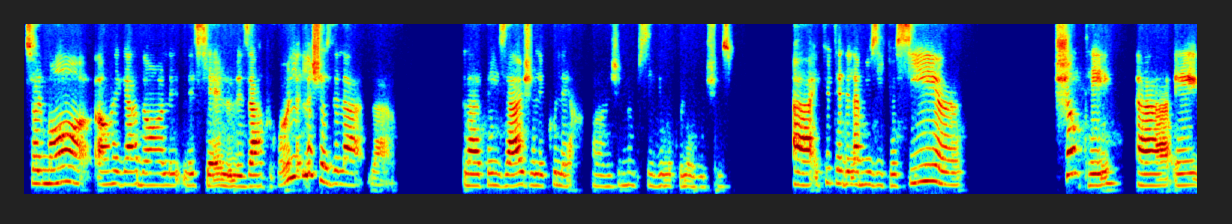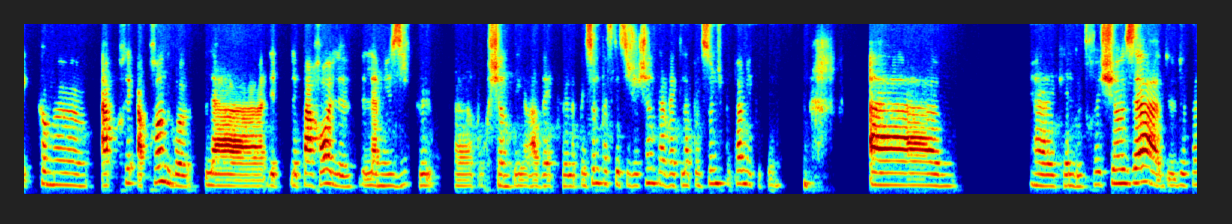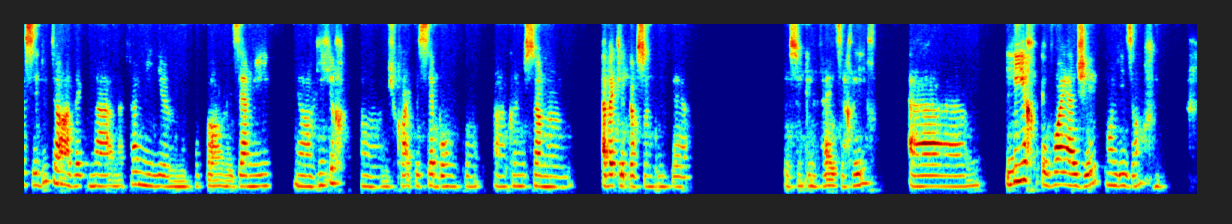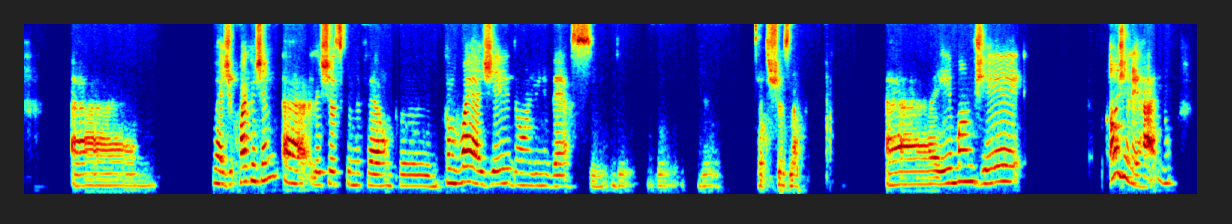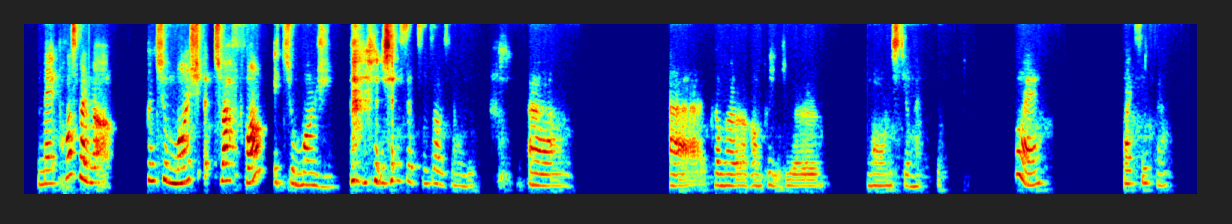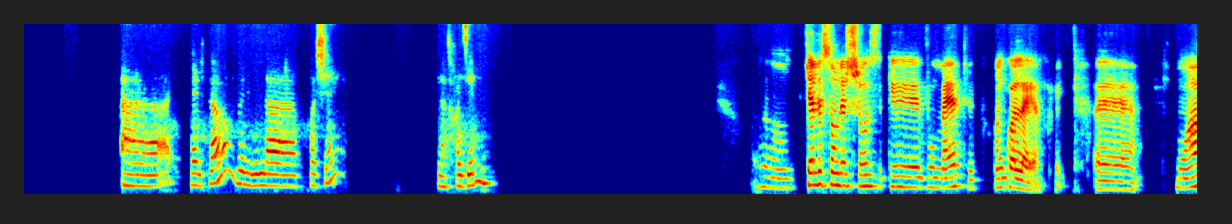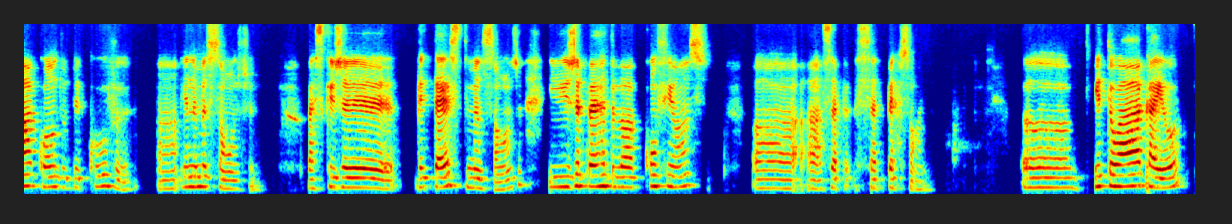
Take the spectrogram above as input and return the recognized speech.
seulement en regardant les, les ciels, les arbres, les, choses de la, la paysage, les couleurs. Euh, je m'observe les couleurs des choses. Euh, écouter de la musique aussi, euh, chanter euh, et comme euh, après, apprendre la, les, les paroles de la musique pour chanter avec la personne parce que si je chante avec la personne, je peux pas m'écouter. Euh, quelle autre chose? Ah, de, de passer du temps avec ma, ma famille, mes copains, mes amis, euh, rire. Euh, je crois que c'est bon euh, quand nous sommes euh, avec les personnes qui nous font, personnes qui nous font rire. Lire et voyager en lisant. Ouais, je crois que j'aime les choses qui me font un peu comme voyager dans l'univers de, cette chose-là. Et manger en général, mais principalement quand tu manges, tu as faim et tu manges. J'ai cette sensation euh, euh, comme euh, remplir mon estomac. Ouais, je crois que c'est ça. Euh, Quelqu'un veut la prochaine? La troisième? Quelles sont les choses que vous mettent en colère? Moi, quand je découvre euh, un mensonge, parce que je déteste mensonges et je perds la confiance euh, à cette, cette personne. Euh, et toi, Caio?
